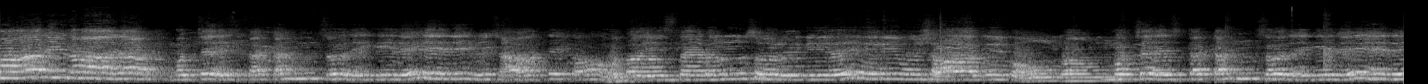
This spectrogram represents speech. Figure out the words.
ಮಾರಿದಾಯ ಮುಚ್ಚೇಷ್ಟನ್ ಸುರಿಗಿರೇರಿ ವಿಷಾದಿ ಕೌಸ್ತಡಂ ಸುರಿಗಿರೇರಿ ವಿಷಾದಿ ಕೌಂಗಂ ಮುಚ್ಚೇಷ್ಟನ್ ಸುರಿಗಿರೇರಿ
